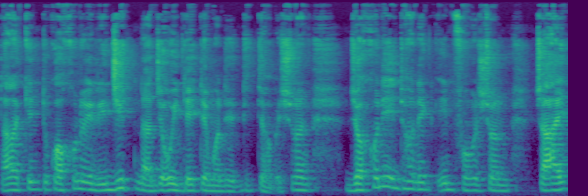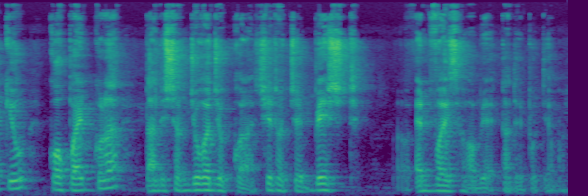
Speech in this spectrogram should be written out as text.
তারা কিন্তু কখনোই রিজিট না যে, ওই ডেটের মধ্যে দিতে হবে। সুতরাং যখনই এই ধরনের ইনফরমেশন চায় কেউ কোঅপারেট করা তাদের সাথে যোগাযোগ করা সেটা হচ্ছে বেস্ট অ্যাডভাইস হবে তাদের প্রতি আমার।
